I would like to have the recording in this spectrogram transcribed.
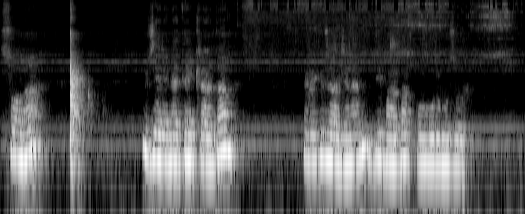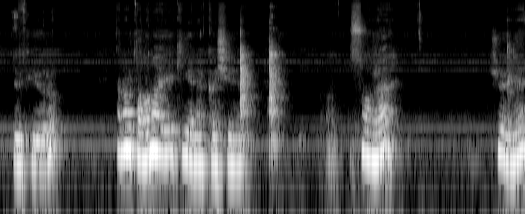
Sonra üzerine tekrardan böyle güzelce bir bardak bulgurumuzu döküyorum. Yani ortalama 2 yemek kaşığı. Sonra şöyle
